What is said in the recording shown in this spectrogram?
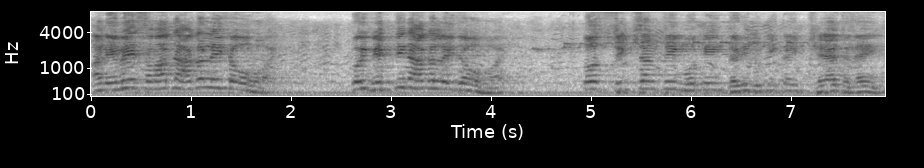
અને એમે સમાજને આગળ લઈ જવો હોય, કોઈ વ્યક્તિને આગળ લઈ જવો હોય, તો શિક્ષણથી મોટી જડીબુટી કંઈ છે જ નહીં.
